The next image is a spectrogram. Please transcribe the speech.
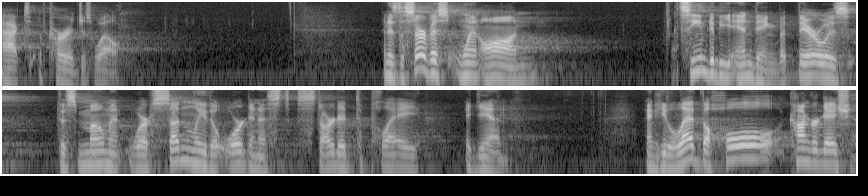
act of courage as well. And as the service went on, it seemed to be ending, but there was this moment where suddenly the organist started to play again. And he led the whole congregation.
